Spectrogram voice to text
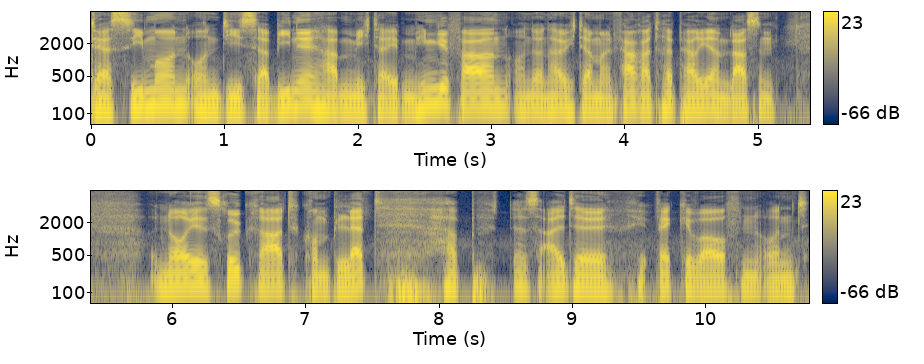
Der Simon und die Sabine haben mich da eben hingefahren und dann habe ich da mein Fahrrad reparieren lassen. Neues Rückgrat komplett, habe das alte weggeworfen und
